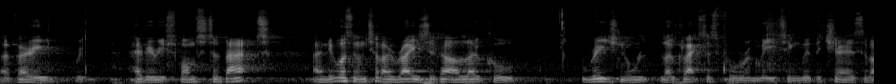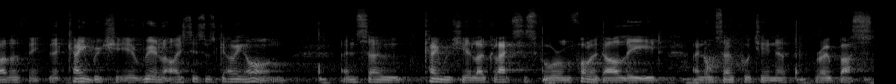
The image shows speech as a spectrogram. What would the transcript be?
a very heavy response to that. And it wasn't until I raised it at our local regional local access forum meeting with the chairs of other things that Cambridgeshire realised this was going on. And so Cambridgeshire Local Access Forum followed our lead and also put in a robust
